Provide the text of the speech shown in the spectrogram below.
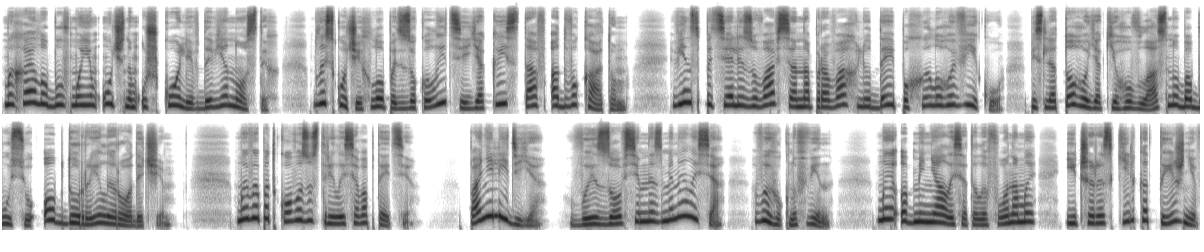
Михайло був моїм учнем у школі в 90-х, блискучий хлопець з околиці, який став адвокатом. Він спеціалізувався на правах людей похилого віку, після того, як його власну бабусю обдурили родичі. Ми випадково зустрілися в аптеці. Пані Лідіє, ви зовсім не змінилися? вигукнув він. Ми обмінялися телефонами, і через кілька тижнів,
